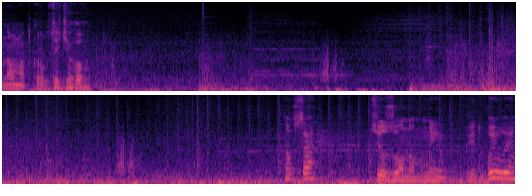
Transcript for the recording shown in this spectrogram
Номад крутить його. Ну все. Цю зону ми відбили.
